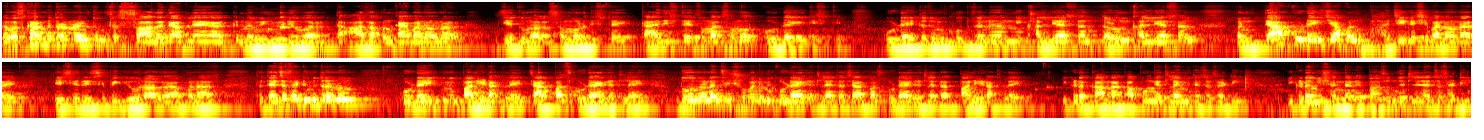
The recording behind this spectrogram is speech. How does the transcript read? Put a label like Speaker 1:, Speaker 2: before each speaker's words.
Speaker 1: नमस्कार मित्रांनो आणि तुमचं स्वागत आहे आपल्या एक नवीन व्हिडिओवर. तर आज आपण काय बनवणार? जे तुम्हाला समोर दिसतंय. काय दिसतंय तुम्हाला समोर? कुडई दिसते. कुडई तर तुम्ही खूप जणांनी खाल्ली असन तळून खाल्ली असन पण त्या कुडईची आपण भाजी कशी बनवणार आहे याची रेसिपी घेऊन आलो आहे आपण आज. तर त्याच्यासाठी मित्रांनो कुडईत मी पाणी टाकलंय. चार पाच कुरड्या घेतल्याय. दोन जणांच्या हिशोबाने मी कुडाया घेतल्या तर चार पाच कुडाया घेतल्या त्यात पाणी टाकलंय. इकडं कांदा कापून घेतलाय मी त्याच्यासाठी. इकडं मी शेंगदाणे भाजून घेतले त्याच्यासाठी.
